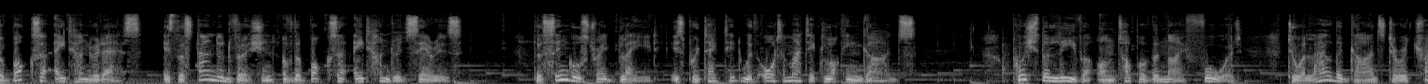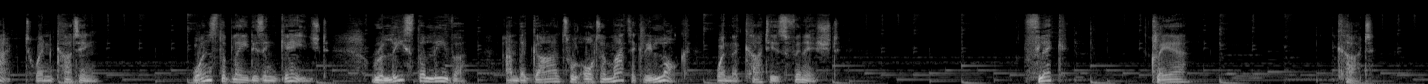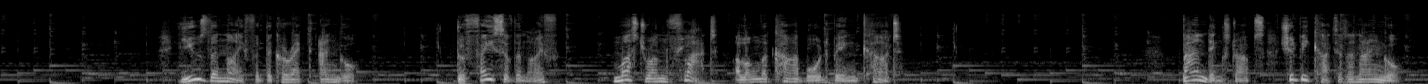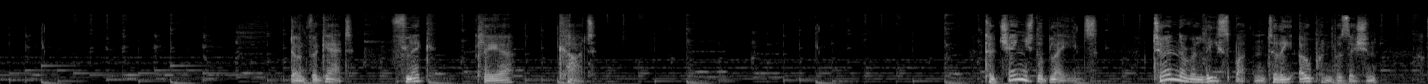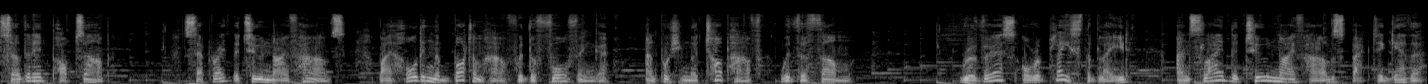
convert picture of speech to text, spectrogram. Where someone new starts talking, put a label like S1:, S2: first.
S1: The Boxer 800S is the standard version of the Boxer 800 series. The single straight blade is protected with automatic locking guards. Push the lever on top of the knife forward to allow the guards to retract when cutting. Once the blade is engaged, release the lever and the guards will automatically lock when the cut is finished. Flick, clear, cut. Use the knife at the correct angle. The face of the knife must run flat along the cardboard being cut. Banding straps should be cut at an angle. Don't forget, flick, clear, cut. To change the blades, turn the release button to the open position so that it pops up. Separate the two knife halves by holding the bottom half with the forefinger and pushing the top half with the thumb. Reverse or replace the blade and slide the two knife halves back together.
